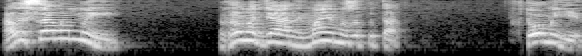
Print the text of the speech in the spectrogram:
Але саме ми, громадяни, маємо запитати, хто ми є,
